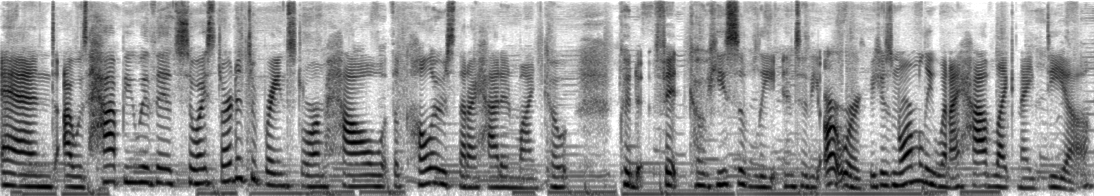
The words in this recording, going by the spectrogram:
and I was happy with it. So I started to brainstorm how the colors that I had in mind co could fit cohesively into the artwork because normally when I have like an idea,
